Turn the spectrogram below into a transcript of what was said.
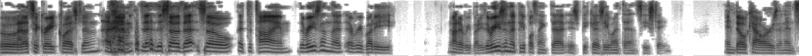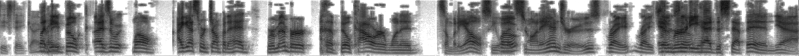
Oh, that's a great question. I mean, th- th- so that so at the time, the reason that everybody, not everybody, the reason that people think that is because he went to NC State, and Bill Cowher's an NC State guy. But right? he Bill as a, well, I guess we're jumping ahead. Remember, Bill Cowher wanted somebody else. He wanted Well- Shawn Andrews, right, right, and So- so- Rudy had to step in. Yeah,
